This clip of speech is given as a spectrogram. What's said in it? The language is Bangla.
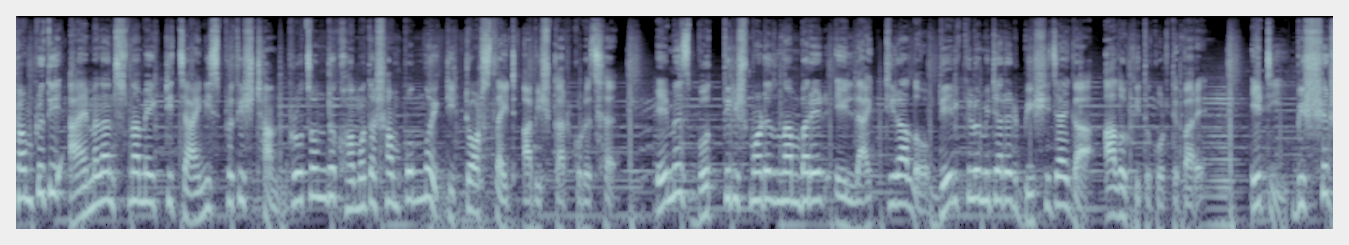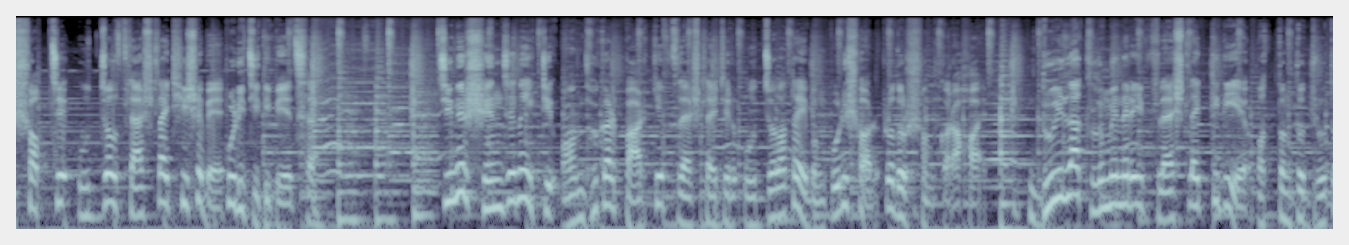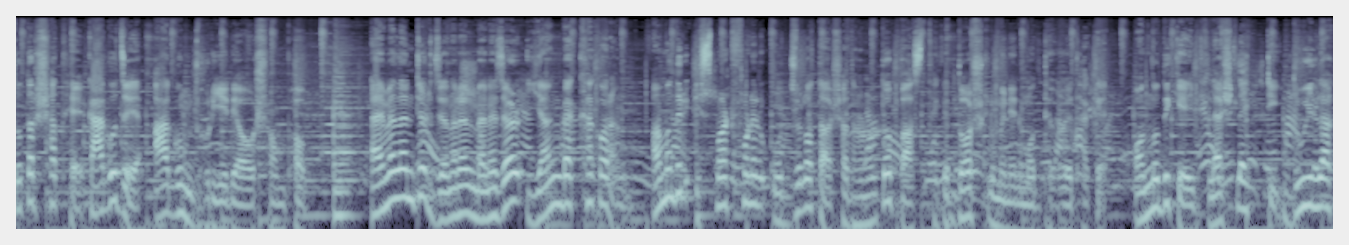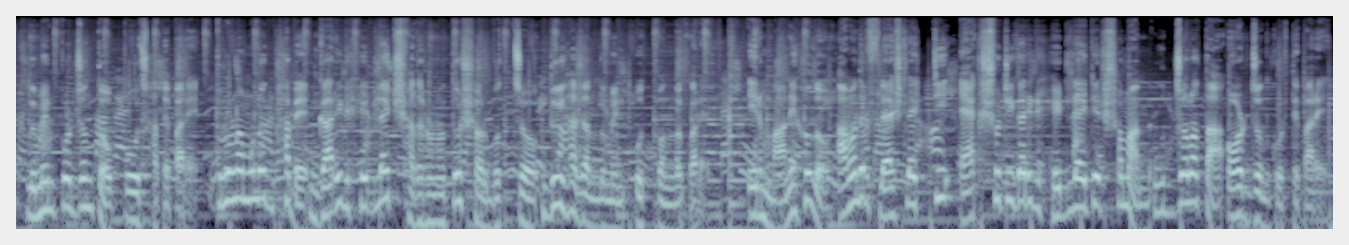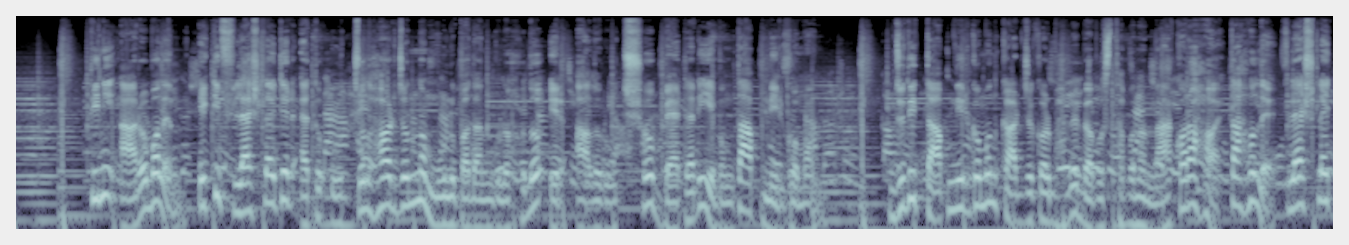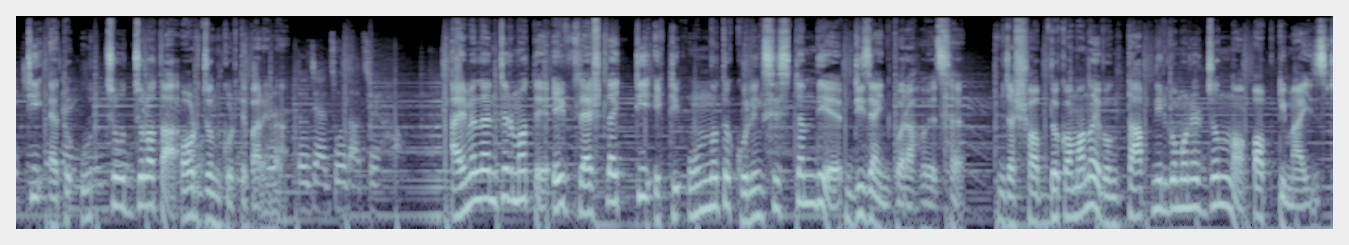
সম্প্রতি আইমেল্যান্ড নামে একটি চাইনিজ প্রতিষ্ঠান প্রচণ্ড ক্ষমতা সম্পন্ন একটি টর্চ লাইট আবিষ্কার করেছে। এম এস বত্রিশ মডেল নাম্বারের এই লাইটটির আলো দেড় কিলোমিটারের বেশি জায়গা আলোকিত করতে পারে। এটি বিশ্বের সবচেয়ে উজ্জ্বল ফ্ল্যাশলাইট হিসেবে পরিচিতি পেয়েছে। চীনের সেনজেনে একটি অন্ধকার পার্কে ফ্ল্যাশলাইটের উজ্জ্বলতা এবং পরিসর প্রদর্শন করা হয়। দুই লাখ লুমেনের এই ফ্ল্যাশলাইটটি দিয়ে অত্যন্ত দ্রুততার সাথে কাগজে আগুন ধরিয়ে দেওয়া সম্ভব। অ্যামেল্যান্টের জেনারেল ম্যানেজার ইয়াং ব্যাখ্যা করেন, আমাদের স্মার্টফোনের উজ্জ্বলতা সাধারণত পাঁচ থেকে দশ লুমেনের মধ্যে হয়ে থাকে। অন্যদিকে এই ফ্ল্যাশলাইটটি দুই লাখ লুমেন পর্যন্ত পৌঁছাতে পারে। তুলনামূলকভাবে গাড়ির হেডলাইট সাধারণত সর্বোচ্চ দুই হাজার লুমেন উৎপন্ন করে। এর মানে হলো, আমাদের ফ্ল্যাশলাইটটি একশোটি গাড়ির হেডলাইটের সমান উজ্জ্বলতা অর্জন করতে পারে। তিনি আরও বলেন, একটি ফ্ল্যাশলাইটের এত উজ্জ্বল হওয়ার জন্য মূল উপাদানগুলো হলো এর আলোর উৎস, ব্যাটারি এবং তাপ নির্গমন। যদি তাপ নির্গমন কার্যকরভাবে ব্যবস্থাপনা না করা হয়, তাহলে ফ্ল্যাশলাইটটি এত উচ্চ উজ্জ্বলতা অর্জন করতে পারে না। আইমেল্যান্ডের মতে, এই ফ্ল্যাশলাইটটি একটি উন্নত কুলিং সিস্টেম দিয়ে ডিজাইন করা হয়েছে, যা শব্দ কমানো এবং তাপ নির্গমনের জন্য অপটিমাইজড।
